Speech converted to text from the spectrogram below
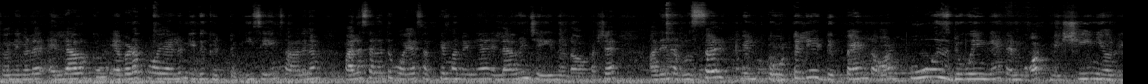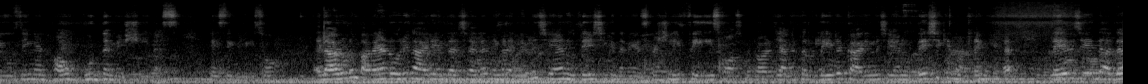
സോ നിങ്ങൾ എല്ലാവർക്കും എവിടെ പോയാലും ഇത് കിട്ടും. ഈ സെയിം സാധനം പല സ്ഥലത്ത് പോയാൽ സത്യം പറഞ്ഞു കഴിഞ്ഞാൽ എല്ലാവരും ചെയ്യുന്നുണ്ടാവും. പക്ഷെ അതിന് result will totally depend on who is doing it and what machine you are using and how good the machine is basically so എല്ലാവരോടും പറയേണ്ട ഒരു കാര്യം എന്താ വെച്ചാൽ നിങ്ങൾ എന്തെങ്കിലും ചെയ്യാൻ ഉദ്ദേശിക്കുന്നുണ്ടെങ്കിൽ എസ്പെഷ്യലി ഫേസ് ഹോസ്പിറ്റോളജി അങ്ങനത്തെ റിലേറ്റഡ് കാര്യങ്ങൾ ചെയ്യാൻ ഉദ്ദേശിക്കുന്നുണ്ടെങ്കിൽ ദയവ് ചെയ്ത് അത്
